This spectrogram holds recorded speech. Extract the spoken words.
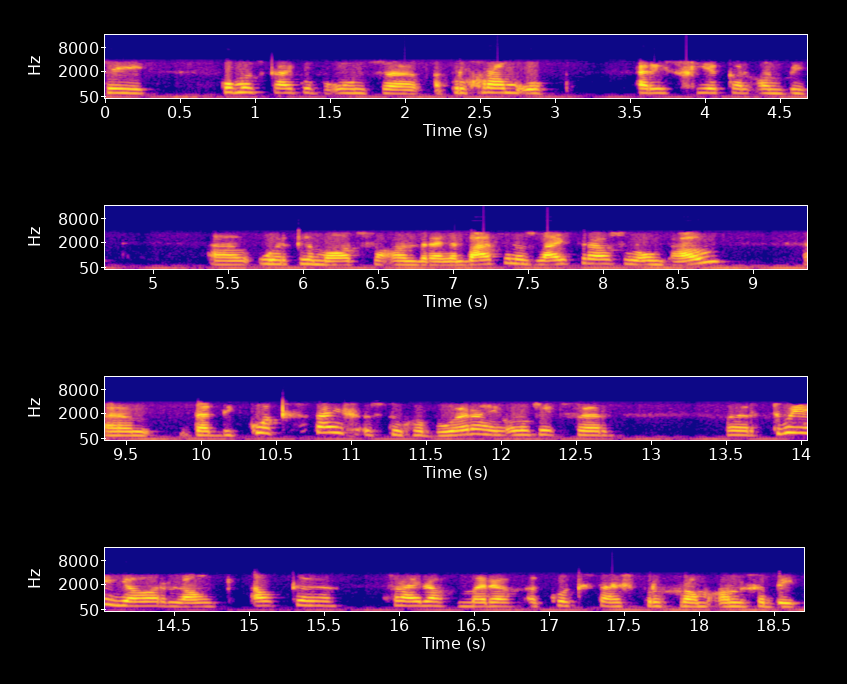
sê kom ons kyk of ons 'n uh, program op RSG kan aanbied uh oor klimaatsverandering. En baie van ons luisteraars sal onthou ehm um, dat die kookstyg is toe gebore en ons het vir vir 2 jaar lank elke Vrydagmiddag 'n kookstygsprogram aangebied.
